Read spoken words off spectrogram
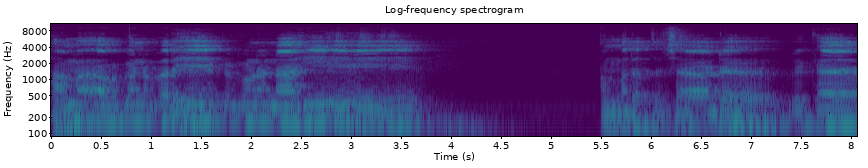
ਹਮ ਅਵਗੁਣ ਭਰੇ ਇੱਕ ਗੁਣ ਨਾਹੀ। ਅੰਮ੍ਰਿਤ ਛਾੜ ਵਿਖੈ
